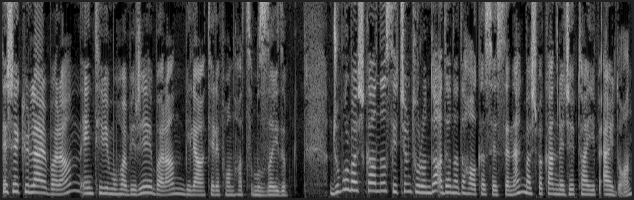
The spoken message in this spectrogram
Teşekkürler Baran. NTV muhabiri Baran Bila telefon hattımızdaydı. Cumhurbaşkanlığı seçim turunda Adana'da halka seslenen Başbakan Recep Tayyip Erdoğan,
